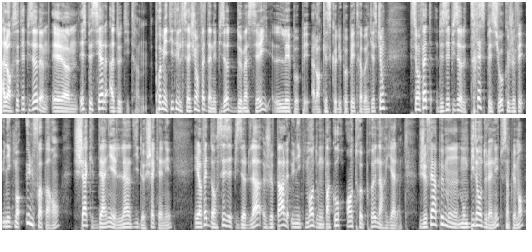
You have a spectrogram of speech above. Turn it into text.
Alors cet épisode est, euh, est, spécial à deux titres. Premier titre, il s'agit en fait d'un épisode de ma série L'épopée. Alors qu'est-ce que l'épopée? Très bonne question. C'est en fait des épisodes très spéciaux que je fais uniquement une fois par an, chaque dernier lundi de chaque année. Et en fait, dans ces épisodes-là, je parle uniquement de mon parcours entrepreneurial. Je fais un peu mon, mon bilan de l'année, tout simplement.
